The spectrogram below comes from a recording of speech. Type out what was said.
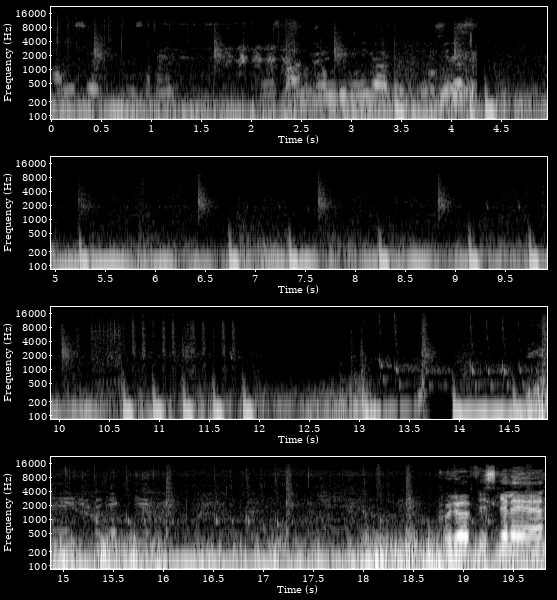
Havlusu yok Mustafa'nın. Gölün dibini gördüm. Neresi? Kulüp iskeleye.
